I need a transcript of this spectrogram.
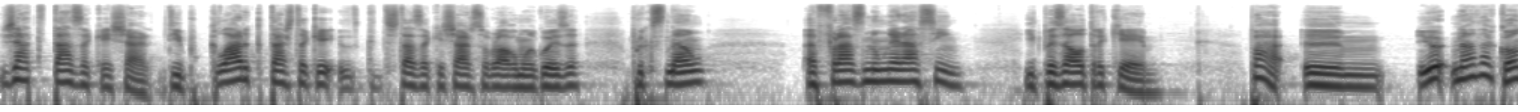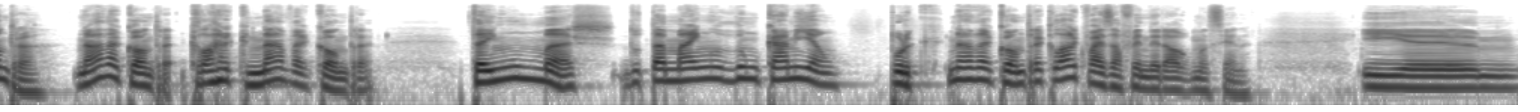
já te estás a queixar. Tipo, claro que, estás que te estás a queixar sobre alguma coisa, porque senão a frase não era assim. E depois há outra que é Pá, hum, eu, nada contra. Nada contra. Claro que nada contra. Tem um mas do tamanho de um caminhão. Porque nada contra, claro que vais ofender alguma cena. E, hum,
